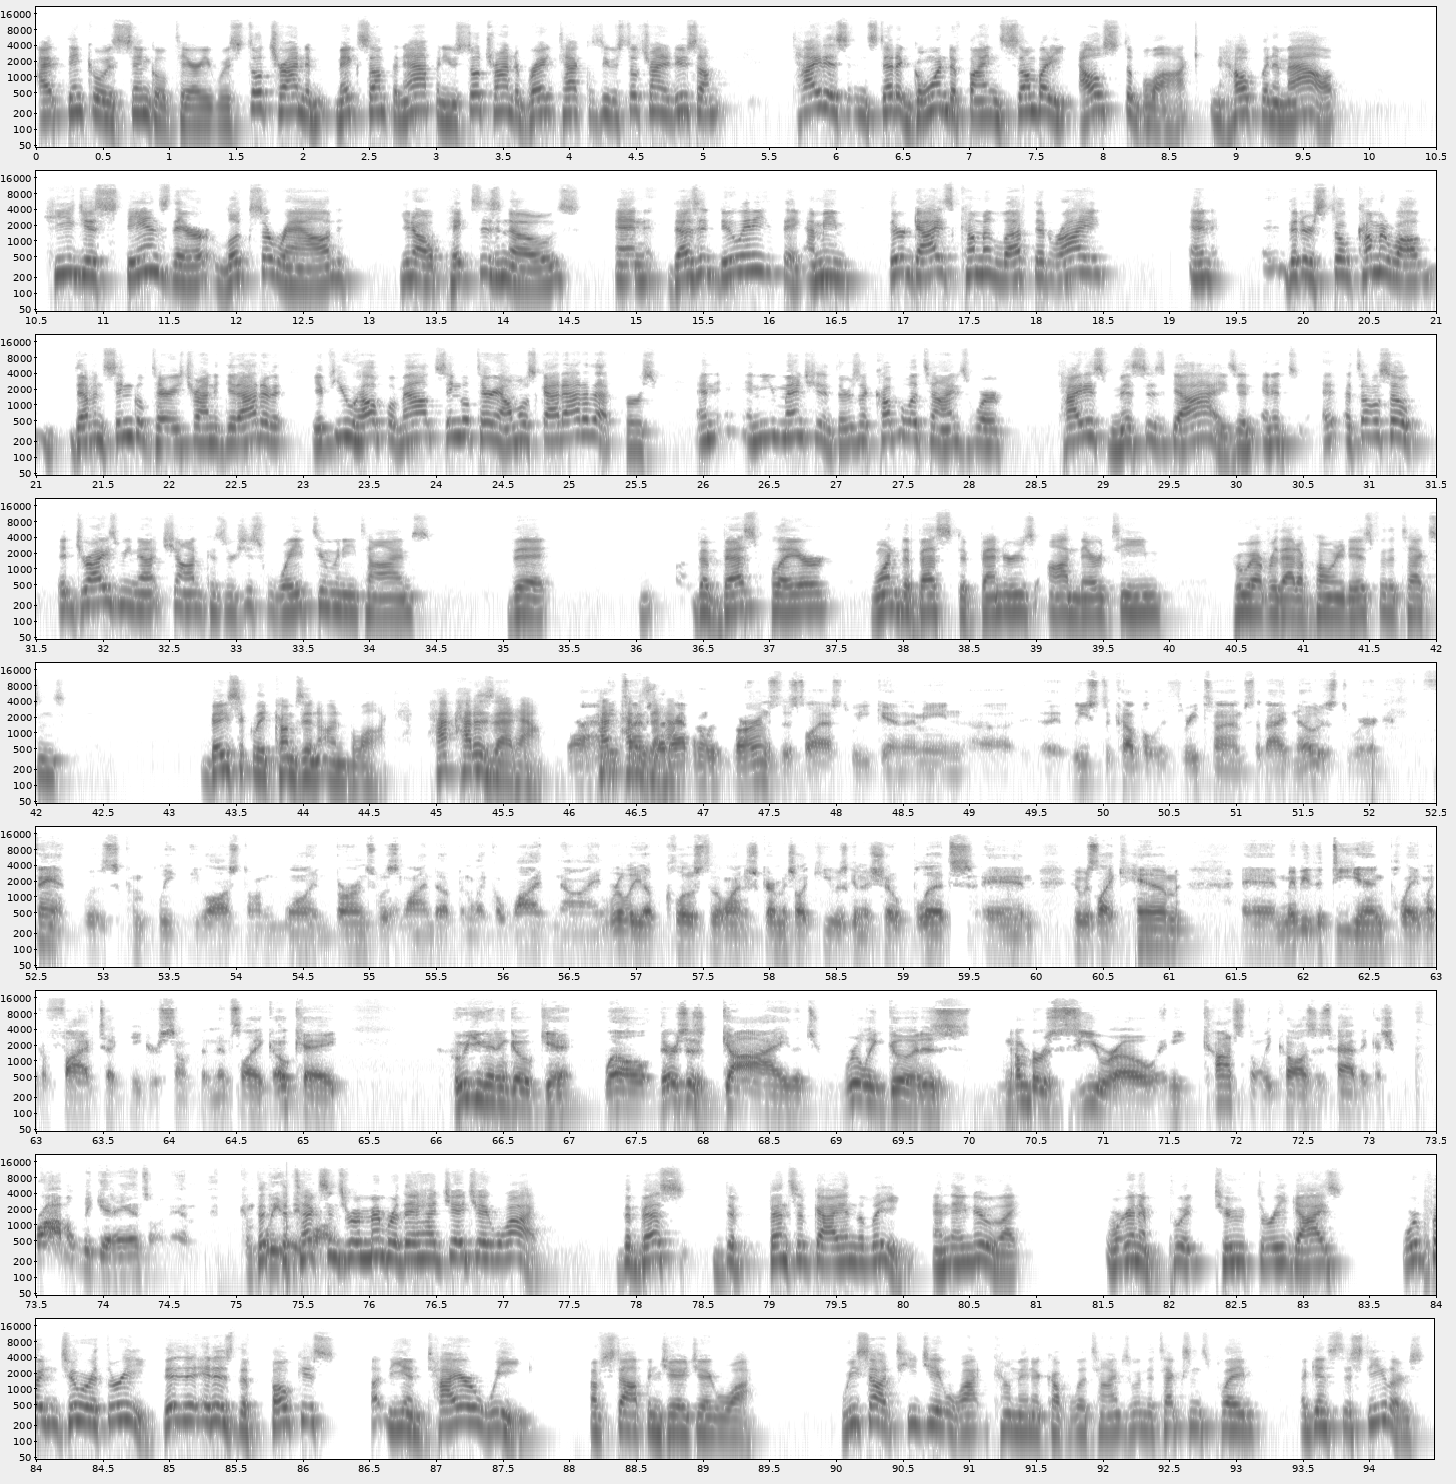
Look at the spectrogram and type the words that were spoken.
I think it was Singletary was still trying to make something happen. He was still trying to break tackles. He was still trying to do something. Tytus, instead of going to find somebody else to block and helping him out, he just stands there, looks around, you know, picks his nose, and doesn't do anything. I mean, there are guys coming left and right, and that are still coming while Devin Singletary is trying to get out of it. If you help him out, Singletary almost got out of that first. And and you mentioned there's a couple of times where Tytus misses guys, and and it's it's also it drives me nuts, Shaun, because there's just way too many times that the best player, one of the best defenders on their team, whoever that opponent is for the Texans, basically comes in unblocked. How, how does that happen? Yeah, how, many times that, that happened with Burns this last weekend? I mean, uh, at least a couple of three times that I noticed where Fant was completely lost on one. Burns was lined up in like a wide nine, really up close to the line of scrimmage, like he was going to show blitz. And it was like him and maybe the DN playing like a five technique or something. It's like, okay, who are you going to go get? Well, there's this guy that's really good as number zero, and he constantly causes havoc. I should probably get hands on him. Completely. The, the Texans wrong. remember they had J.J. Watt, the best defensive guy in the league, and they knew like we're going to put two, three guys. We're putting two or three. It is the focus the entire week of stopping J.J. Watt. We saw T.J. Watt come in a couple of times when the Texans played against the Steelers.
